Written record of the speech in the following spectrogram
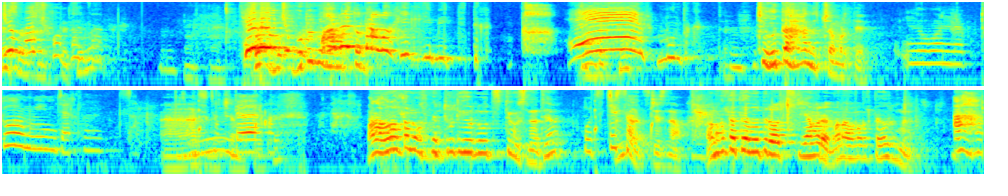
Чи маш хурдан заа. Тэр хүн чи бүр хамралтаар- таван хэлийг мэддэг. Ээр мундаг. Чи хөдөө хаана очиж амард юм? Нөгөө нэг төөмгийн жаргал зам. Аа, тэгж Тэ. амард. Манай Оноглоо Монгол нэвтрүүлгийг ер нь үздэг үснэ үү, тийм ээ? Үзчихсэн. Үзчихсэн үү? Оноглоотой өнөөдөр уулзч ямар байна? Манай Оноглоотой хөрг мөн. Аа.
